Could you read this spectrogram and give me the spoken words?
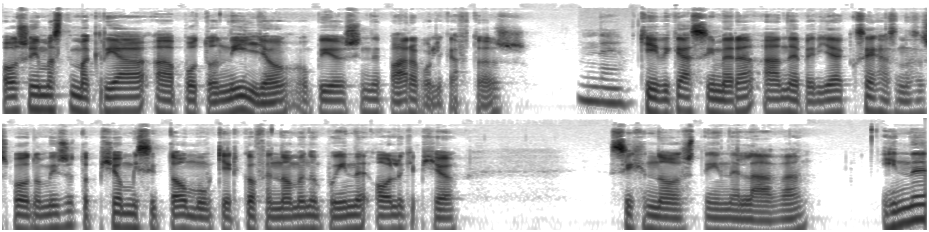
όσο είμαστε μακριά από τον ήλιο, ο οποίος είναι πάρα πολύ καυτός, Ναι. και ειδικά σήμερα, α ναι παιδιά, ξέχασα να σας πω, νομίζω το πιο μισητό μου καιρικό φαινόμενο που είναι όλο και πιο συχνό στην Ελλάδα, είναι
